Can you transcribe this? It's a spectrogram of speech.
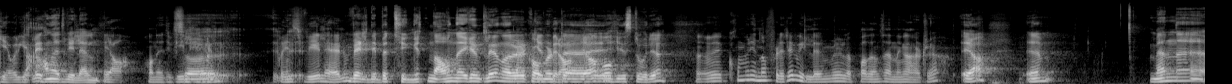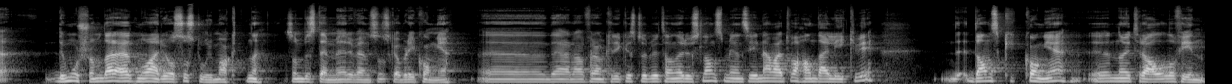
Georg Ja, heller. han het Wilhelm. Ja, han heter Så- Prins Wilhelm. Veldig betynget navn, egentlig, når det det kommer bra. til Ja, og- historie. Vi kommer innom flere Wilhelm i løpet av den sendinga her, tror jeg. Ja, um, men eh, det morsomme der er at nå er det jo også stormaktene som bestemmer hvem som skal bli konge. Eh, Det er da Frankrike, Storbritannia og Russland som igjen sier nei, veit du hva, han der liker vi. Dansk konge, eh, nøytral og fin.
